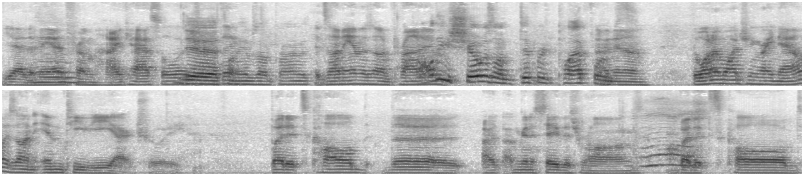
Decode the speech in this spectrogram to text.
Yeah, the man, Man. from High Castle. Or Yeah, it's something. on Amazon Prime. It's on Amazon Prime. All these shows on different I platforms. know. The one I'm watching right now is on MTV actually, but it's called the. I, I'm gonna say this wrong, but it's called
